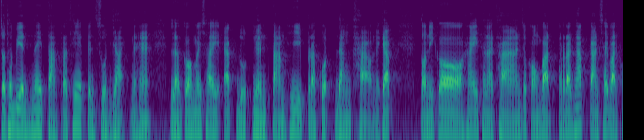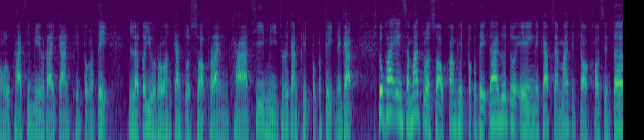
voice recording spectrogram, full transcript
จดทะเบียนในต่างประเทศเป็นส่วนใหญ่นะฮะแล้วก็ไม่ใช่แอปดูดเงินตามที่ปรากฏดังข่าวนะครับตอนนี้ก็ให้ธนาคารเจ้าของบัตรระงับการใช้บัตรของลูกค้าที่มีรายการผิดปกติ แล้วก็อยู่ระหว่างการตรวจสอบร้านค้าที่มีธุรกรรมผิดปกตินะครับลูกค้าเองสามารถตรวจสอบความผิดปกติได้ด้วยตัวเองนะครับสามารถติดต่อ call center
